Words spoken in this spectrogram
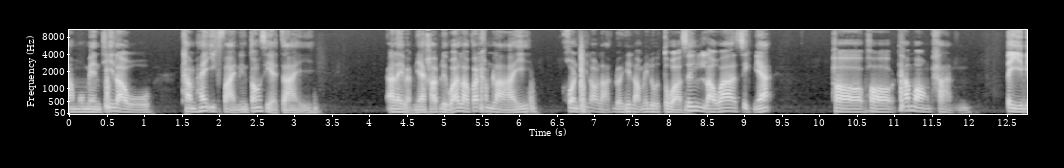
บางโมเมนต์ที่เราทำให้อีกฝ่ายหนึ่งต้องเสียใจ อะไรแบบเนี้ยครับ หรือว่าเราก็ทำร้ายคนที่เรารักโดยที่เราไม่รู้ตัว ซึ่งเราว่าสิ่งเนี้ย พอพอถ้ามองผ่านธีม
